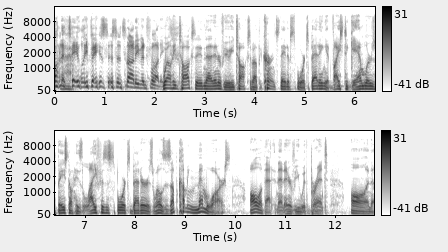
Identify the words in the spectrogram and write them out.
on a daily basis. It's not even funny. Well, he talks in that interview. He talks about the current state of sports betting, advice to gamblers based on his life as a sports bettor, as well as his upcoming memoirs all of that in that interview with Brent on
